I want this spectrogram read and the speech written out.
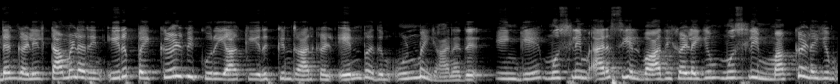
இடங்களில் தமிழரின் இருப்பை கேள்விக்குறியாக்கி இருக்கின்றார்கள் என்பதும் உண்மையானது. இங்கே முஸ்லிம் அரசியல்வாதிகளையும் முஸ்லிம் மக்களையும்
